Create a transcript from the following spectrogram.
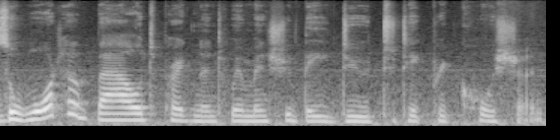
So, what about pregnant women should they do to take precaution?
